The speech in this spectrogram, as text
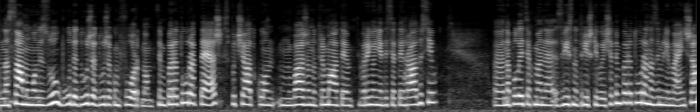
на самому низу буде дуже-дуже комфортно. Температура теж спочатку бажано тримати в районі 10 градусів. Е, На полицях в мене, звісно, трішки вища температура, на землі менша.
